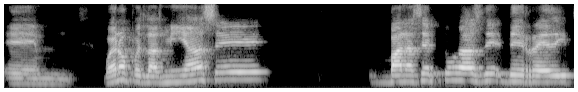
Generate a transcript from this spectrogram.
Em, bueno, pues las mías eh, van a ser todas de, de, Reddit.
